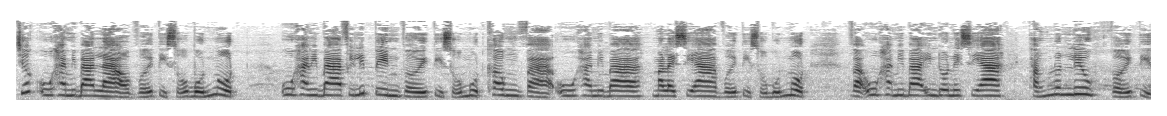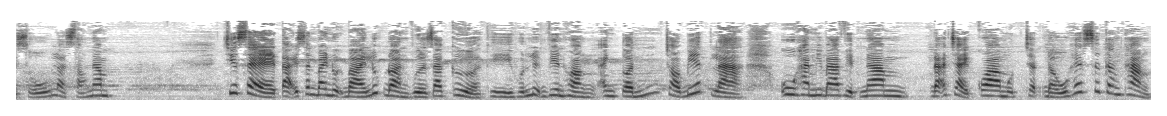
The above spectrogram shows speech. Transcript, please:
trước U23 Lào với tỷ số 4-1 U23 Philippines với tỷ số 1-0 và U23 Malaysia với tỷ số 4-1 và U23 Indonesia thắng luân lưu với tỷ số là 6-5. Chia sẻ tại sân bay Nội Bài lúc đoàn vừa ra cửa thì huấn luyện viên Hoàng Anh Tuấn cho biết là U23 Việt Nam đã trải qua một trận đấu hết sức căng thẳng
